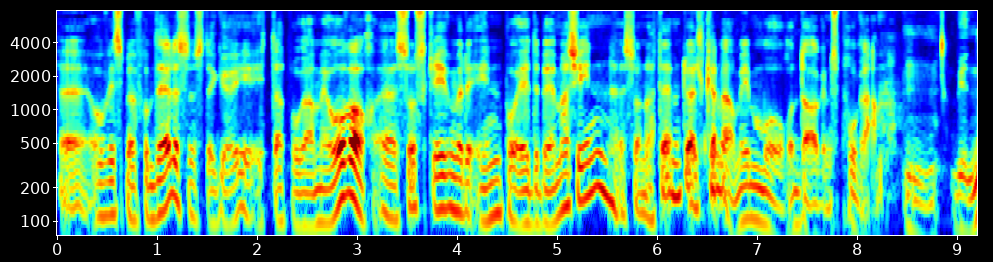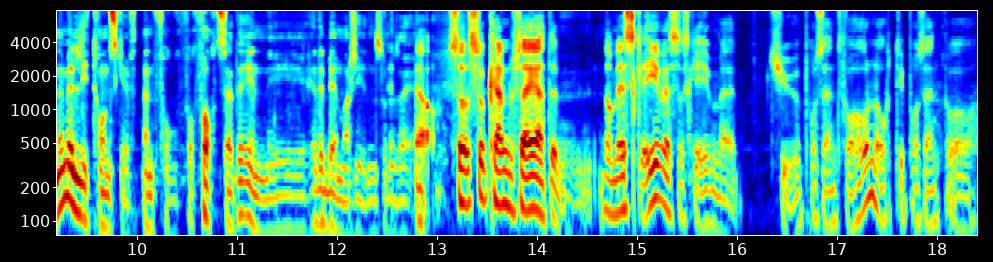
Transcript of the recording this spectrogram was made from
Eh, Og hvis vi fremdeles syns det er gøy etter at programmet er over, eh, så skriver vi det inn på EDB-maskinen, eh, sånn at det eventuelt kan være med i morgendagens program. Begynner med litt håndskrift, men for, for fortsette inn i EDB-maskinen, som du sier. Ja, så, så kan du si at når vi skriver, så skriver vi 20 for hånd, 80% på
